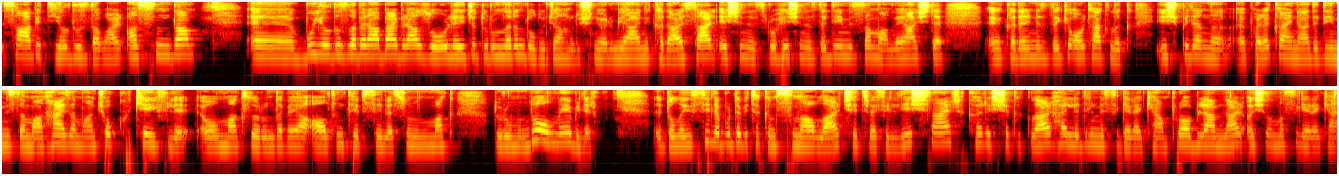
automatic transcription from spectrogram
sabit yıldız da var. Aslında e, bu yıldızla beraber biraz zorlayıcı durumların da olacağını düşünüyorum. Yani kadersel eşiniz, ruh eşiniz dediğimiz zaman veya işte e, kaderinizdeki ortaklık, iş planı, e, para kaynağı dediğimiz zaman her zaman çok keyifli olmak zorunda veya altın tepsiyle sunulmak durumunda olmayabilir. Dolayısıyla burada bir takım sınavlar, çetrefilli işler, karışıklıklar, halledilmesi gereken problemler, aşılması gereken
